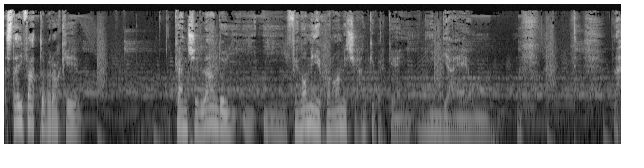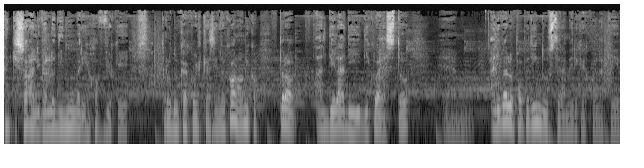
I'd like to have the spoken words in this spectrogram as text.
sta di fatto però che cancellando i, i, i, fenomeni economici anche perché in India è un anche solo a livello di numeri ovvio che produca quel casino economico però al di là di, di questo ehm, a livello proprio di industria l'America è quella che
